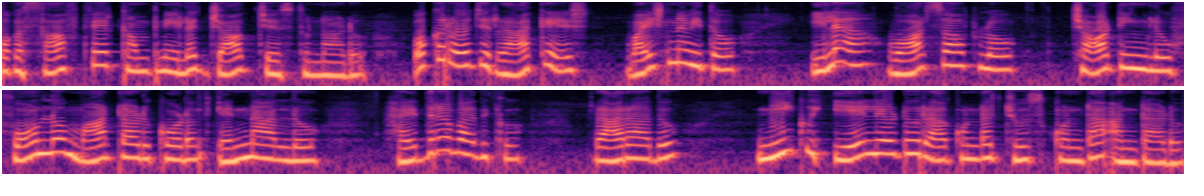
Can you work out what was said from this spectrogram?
ఒక సాఫ్ట్వేర్ కంపెనీలో జాబ్ చేస్తున్నాడు. ఒకరోజు రాకేష్ వైష్ణవితో ఇలా వాట్సాప్లో చాటింగ్లు ఫోన్లో మాట్లాడుకోవడం ఎన్నాళ్ళు? హైదరాబాద్కు రారాదు. నీకు ఏ లేటు రాకుండా చూసుకుంటా అంటాడు.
